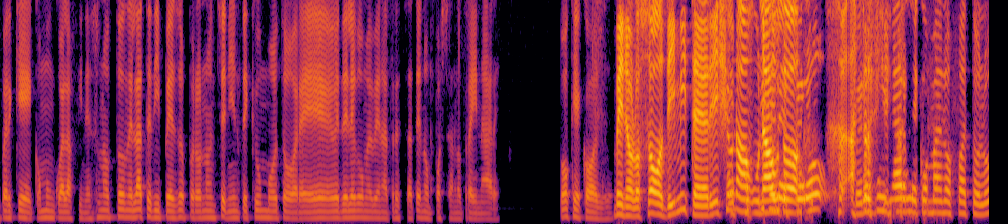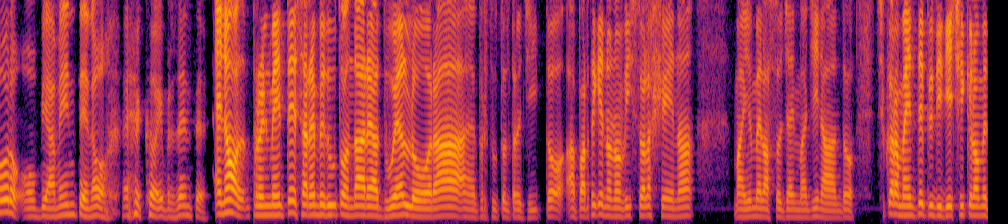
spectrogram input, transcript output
Perché comunque alla fine sono tonnellate di peso, però non c'è niente che un motore e delle gomme ben attrezzate non possano trainare. Poche cose. Beh, non lo so, dimmi te, riesce È una, un'auto però, però guidarle come hanno fatto loro? Ovviamente no. Ecco, hai presente? Eh no, probabilmente sarebbe dovuto andare a due all'ora eh, per tutto il tragitto. A parte che non ho visto la scena, ma io me la sto già immaginando. Sicuramente più di 10 km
